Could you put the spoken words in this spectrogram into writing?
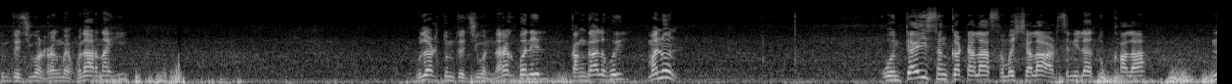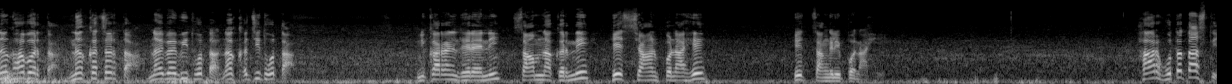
तुमचे जीवन रंगमय होणार नाही. उलट तुमचं जीवन नरक बनेल कंगाल होईल. म्हणून कोणत्याही संकटाला समस्याला अडचणीला दुःखाला न घाबरता न कचरता न भयभीत होता न खचित होता निकाराने धैर्याने सामना करणे हे शहाणपण आहे हे चांगलेपण आहे. हार होतच असते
